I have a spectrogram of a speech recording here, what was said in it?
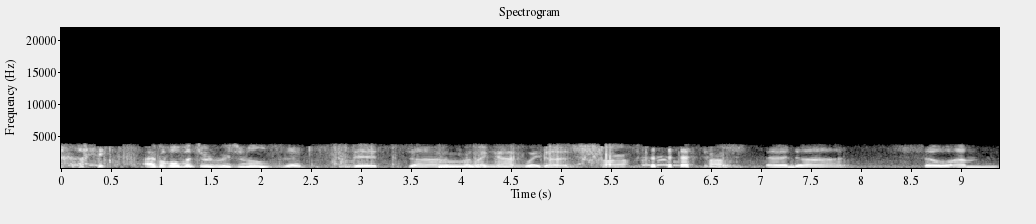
I have a whole bunch of originals that that uh, are like halfway done. Yeah. Huh. and uh, so um,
